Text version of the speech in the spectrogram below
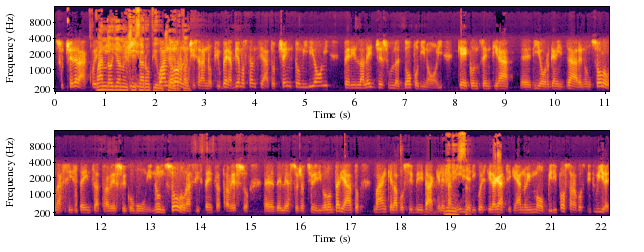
succederà a questi Quando io non ci figli, sarò più, quando certo. loro non ci saranno più. Bene, abbiamo stanziato 100 milioni per la legge sul dopo di noi che consentirà eh, di organizzare non solo un'assistenza attraverso i comuni, non solo un'assistenza attraverso eh, delle associazioni di volontariato, ma anche la possibilità che le Ministro. famiglie di questi ragazzi che hanno immobili possano costituire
